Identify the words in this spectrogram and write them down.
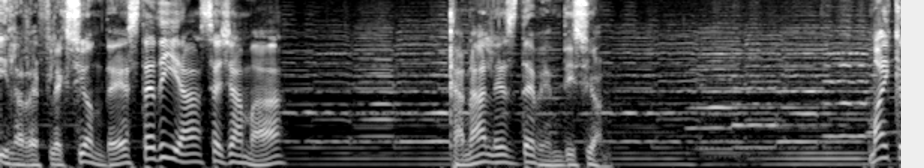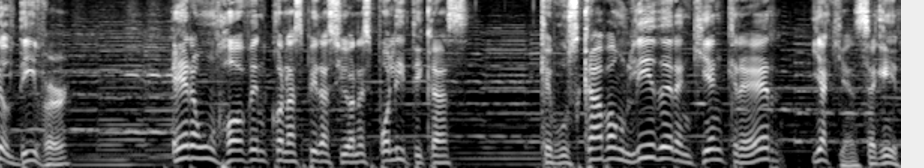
Y la reflexión de este día se llama Canales de bendición. Michael Deaver era un joven con aspiraciones políticas que buscaba un líder en quien creer y a quien seguir.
